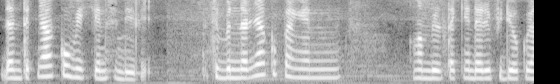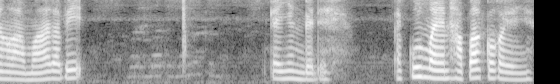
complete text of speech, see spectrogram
Dan tagnya aku bikin sendiri. Sebenarnya aku pengen ngambil tagnya dari videoku yang lama tapi kayaknya enggak deh aku lumayan hafal kok kayaknya.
